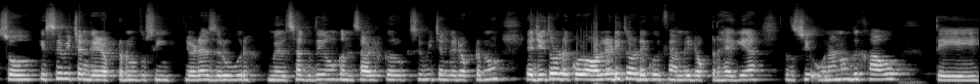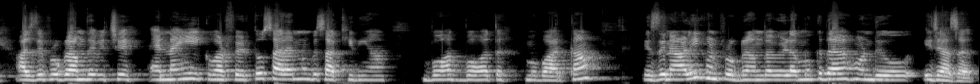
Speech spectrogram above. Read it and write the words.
ਸੋ ਕਿਸੇ ਵੀ ਚੰਗੇ ਡਾਕਟਰ ਨੂੰ ਤੁਸੀਂ ਜਿਹੜਾ ਜ਼ਰੂਰ ਮਿਲ ਸਕਦੇ ਹੋ ਕੰਸਲਟ ਕਰੋ ਕਿਸੇ ਵੀ ਚੰਗੇ ਡਾਕਟਰ ਨੂੰ। ਜਾਂ ਜੇ ਤੁਹਾਡੇ ਕੋਲ ਆਲਰੇਡੀ ਤੁਹਾਡੇ ਕੋਈ ਫੈਮਿਲੀ ਡਾਕਟਰ ਹੈਗੇ ਆ, ਤਾਂ ਤੁਸੀਂ ਉਹਨਾਂ ਨੂੰ ਦਿਖਾਓ। ਤੇ ਅੱਜ ਦੇ ਪ੍ਰੋਗਰਾਮ ਦੇ ਵਿੱਚ ਇੰਨਾ ਹੀ। ਇੱਕ ਵਾਰ ਫਿਰ ਤੋਂ ਸਾਰਿਆਂ ਨੂੰ ਵਿਸਾਖੀ ਦੀਆਂ ਬਹੁਤ ਬਹੁਤ ਮੁਬਾਰਕਾਂ। ਇਸ ਦੇ ਨਾਲ ਹੀ ਹੁਣ ਪ੍ਰੋਗਰਾਮ ਦਾ ਵੇਲਾ ਮੁੱਕਦਾ ਹੁਣ ਦਿਓ ਇਜਾਜ਼ਤ।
